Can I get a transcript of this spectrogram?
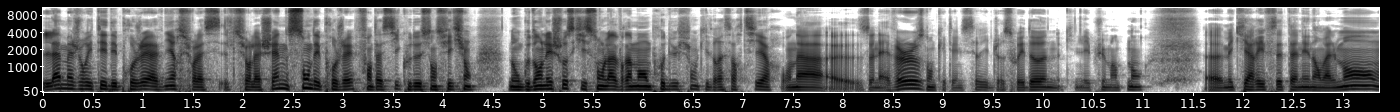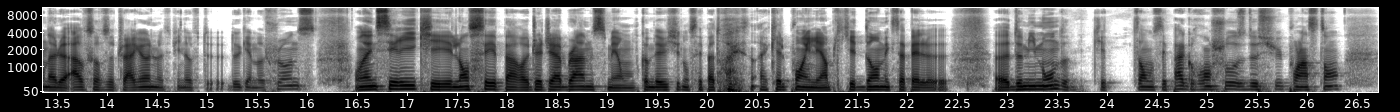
la majorité des projets à venir sur la, sur la chaîne sont des projets fantastiques ou de science-fiction. Donc dans les choses qui sont là vraiment en production, qui devraient sortir, on a euh, The Nevers, donc qui était une série de Joss Whedon, qui ne l'est plus maintenant, euh, mais qui arrive cette année normalement. On a le House of the Dragon, le spin-off de, Game of Thrones. On a une série qui est lancée par euh, J.J. Abrams, mais on, comme d'habitude, on sait pas trop à quel point il est impliqué dedans, mais qui s'appelle euh, euh, Demi-Monde, qui est on sait pas grand chose dessus pour l'instant, euh,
